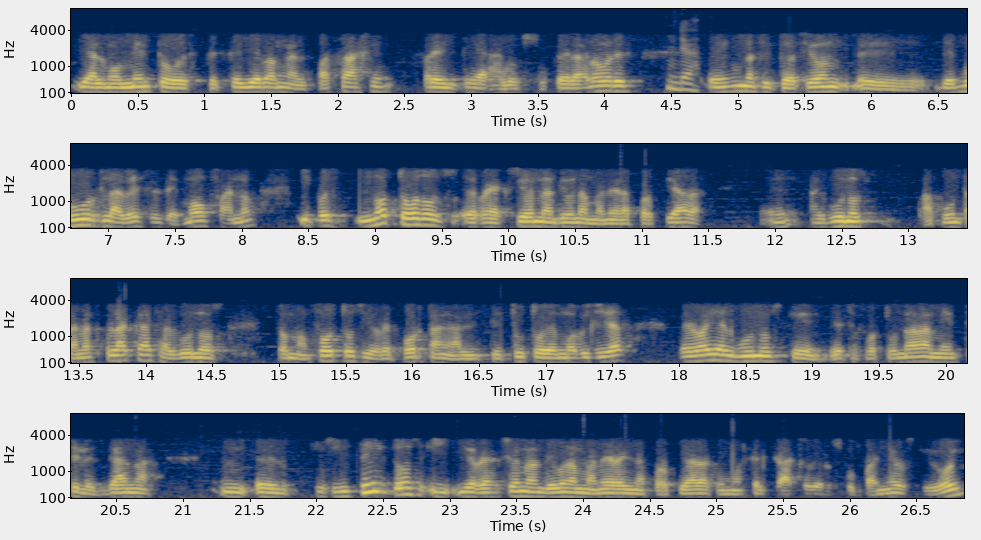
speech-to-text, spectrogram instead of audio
y al momento este, se llevan al pasaje frente a los operadores en una situación de, de, burla, a veces de mofa, ¿no? Y pues no todos reaccionan de una manera apropiada. ¿eh? Algunos apuntan las placas, algunos toman fotos y reportan al Instituto de Movilidad, pero hay algunos que desafortunadamente les gana mm, sus instintos y, reaccionan de una manera inapropiada, como es el caso de los compañeros que hoy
